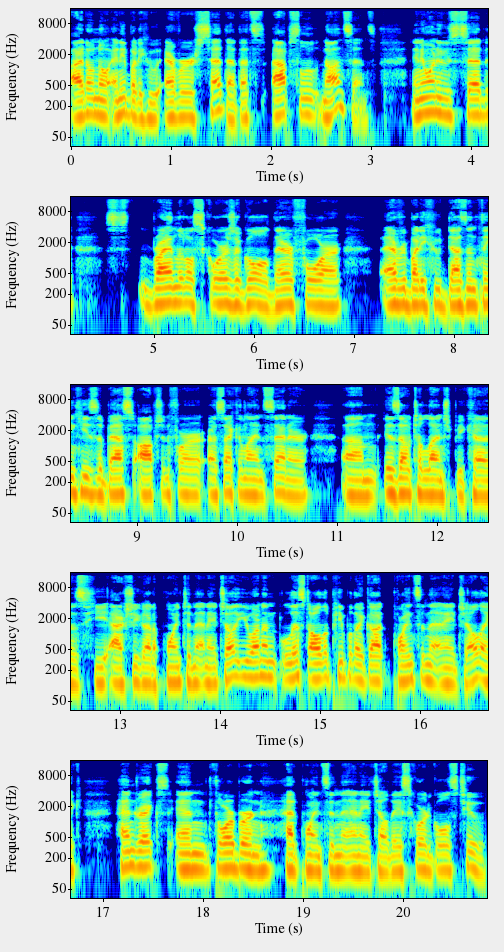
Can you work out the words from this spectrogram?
I don't know anybody who ever said that. That's absolute nonsense. Anyone who said Brian Little scores a goal, therefore everybody who doesn't think he's the best option for a second line center um, is out to lunch because he actually got a point in the NHL. You want to list all the people that got points in the NHL? Like Hendricks and Thorburn had points in the NHL. They scored goals too.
